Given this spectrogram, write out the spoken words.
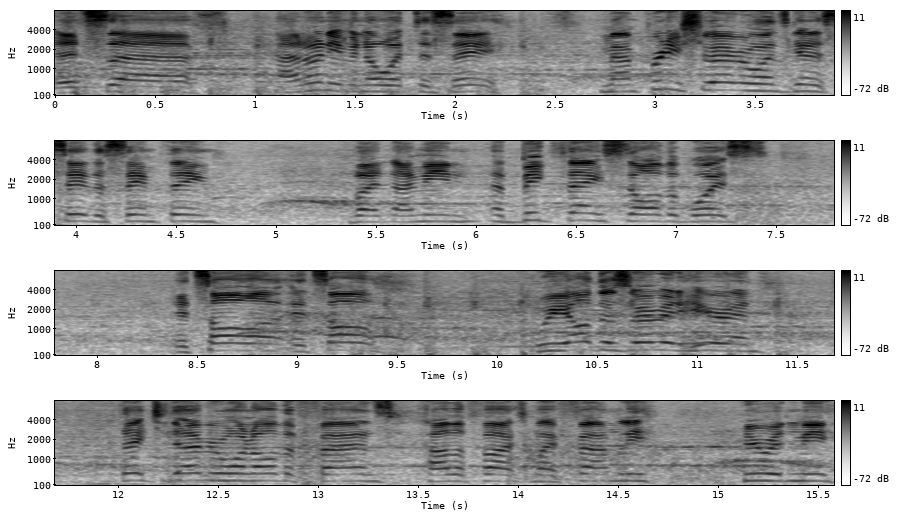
it's uh, I don't even know what to say. I mean, I'm pretty sure everyone's gonna say the same thing, but I mean, a big thanks to all the boys. It's all, it's all, we all deserve it here, and thank you to everyone, all the fans, Halifax, my family, here with me.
